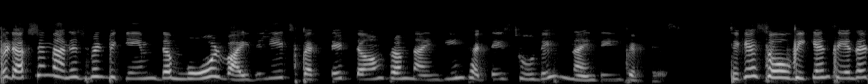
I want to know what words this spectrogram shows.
Production management became the more widely expected term from 1930s to the 1950s. Okay, so we can say that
